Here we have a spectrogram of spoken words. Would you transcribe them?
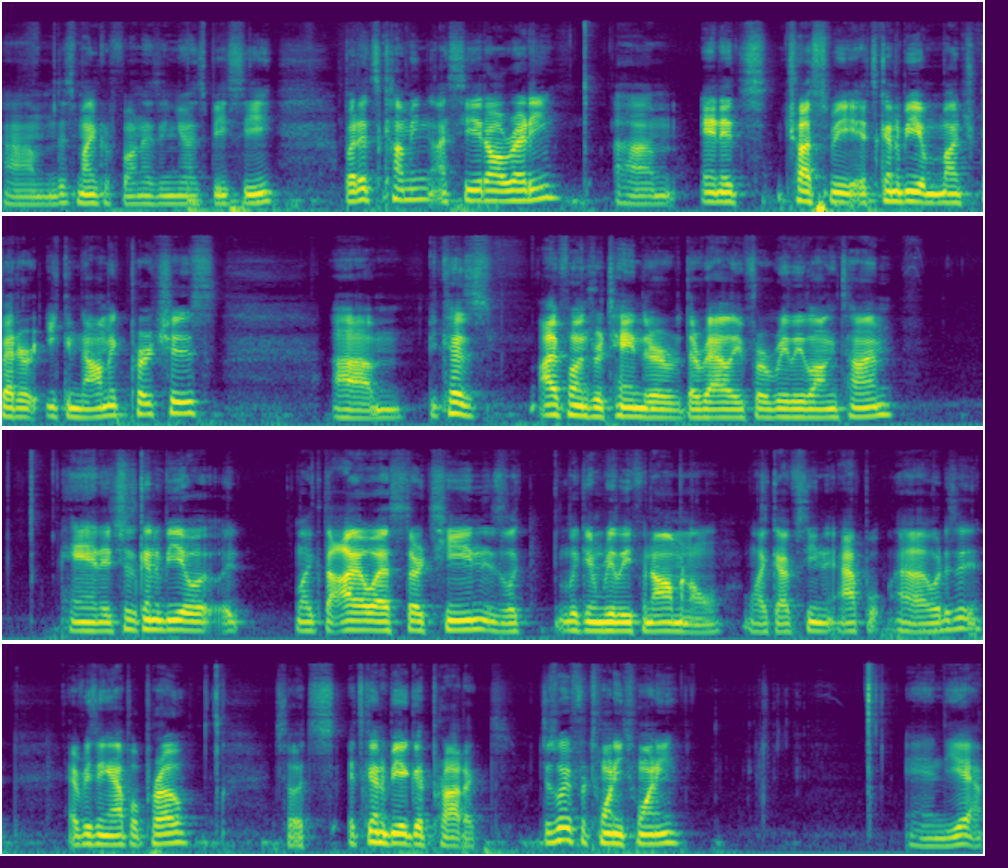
Um, this microphone is in USB C, but it's coming. I see it already, um, and it's trust me, it's gonna be a much better economic purchase um, because iPhones retain their their value for a really long time, and it's just gonna be a like the iOS 13 is look, looking really phenomenal. Like I've seen Apple, uh, what is it? Everything Apple Pro. So it's it's gonna be a good product. Just wait for 2020. And yeah.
